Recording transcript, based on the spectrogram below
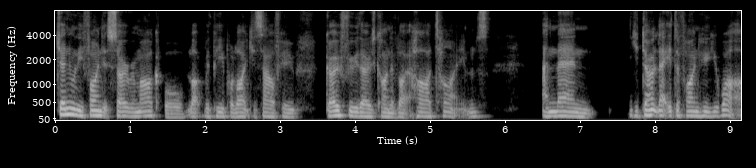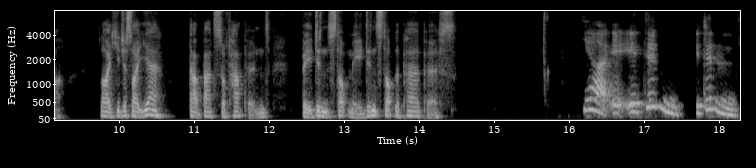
genuinely find it so remarkable, like with people like yourself who go through those kind of like hard times and then you don't let it define who you are. Like you're just like, yeah, that bad stuff happened, but it didn't stop me. It didn't stop the purpose. Yeah, it, it didn't. It didn't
